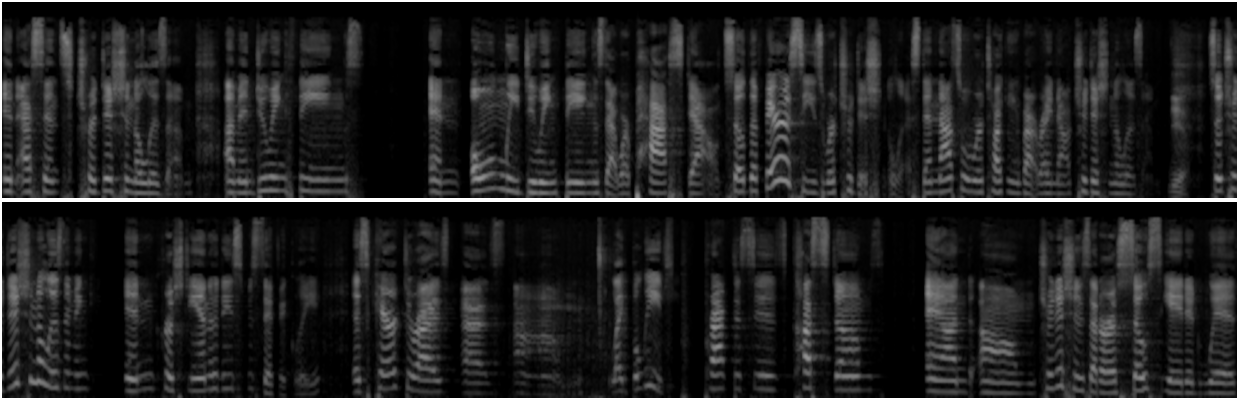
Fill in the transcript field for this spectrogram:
in essence, traditionalism, um, and doing things and only doing things that were passed down. So the Pharisees were traditionalists, and that's what we're talking about right now traditionalism. Yeah. So traditionalism in, in Christianity specifically is characterized as um, like beliefs, practices, customs, and um, traditions that are associated with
